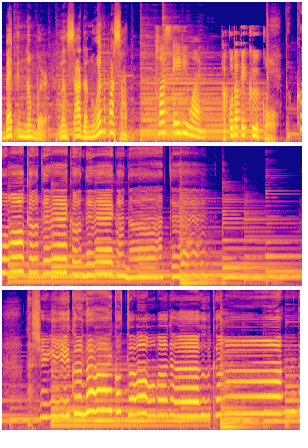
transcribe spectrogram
Back Number, lançada no ano passado. Plus 81. 函館空港どこかで鐘が鳴ってら しくない言葉が浮かんで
